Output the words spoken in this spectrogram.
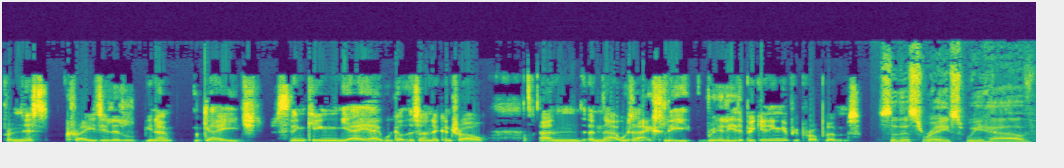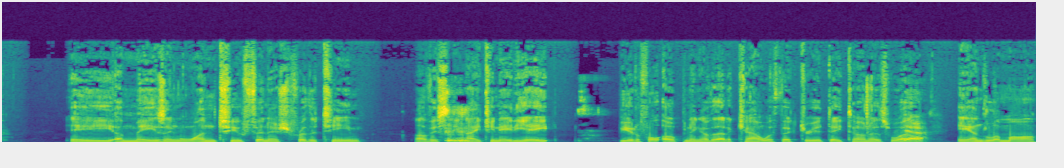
from this crazy little, you know, gauge thinking, yeah, yeah, we got this under control. And, and that was actually really the beginning of your problems. So this race, we have a amazing one-two finish for the team. Obviously, mm-hmm. 1988, beautiful opening of that account with victory at Daytona as well, yeah. and Le Mans.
